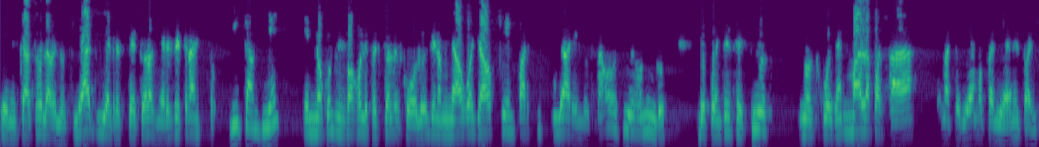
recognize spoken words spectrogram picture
en el caso de la velocidad y el respeto a las señales de tránsito. Y también en no conducir bajo el efecto del alcohol o el denominado guayado, que en particular en los sábados y domingos de puentes festivos nos juegan mala pasada en materia de mortalidad en el país.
